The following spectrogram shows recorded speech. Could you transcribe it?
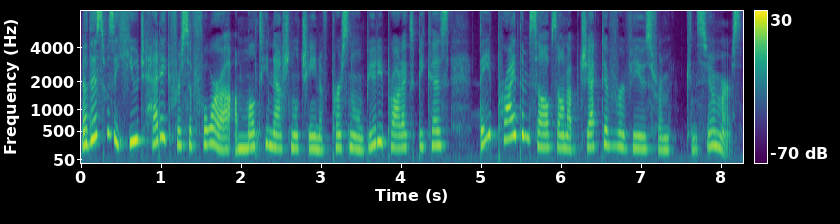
Now, this was a huge headache for Sephora, a multinational chain of personal and beauty products, because they pride themselves on objective reviews from consumers.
